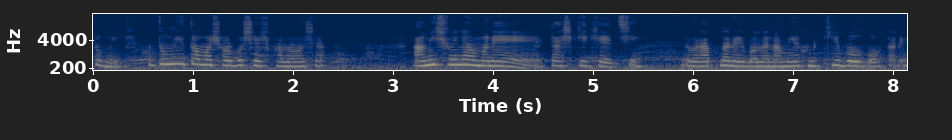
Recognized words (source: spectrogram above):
তুমি। তুমি তো আমার সর্বশেষ ভালোবাসা। আমি শুনে মানে টাসকি খেয়েছি। এবার আপনারাই বলেন, আমি এখন কি বলব তারে?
